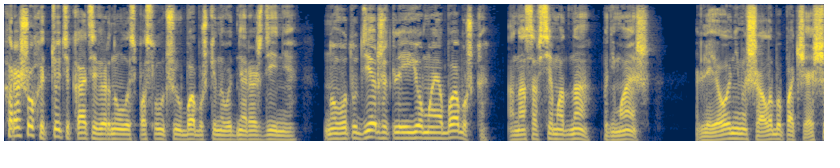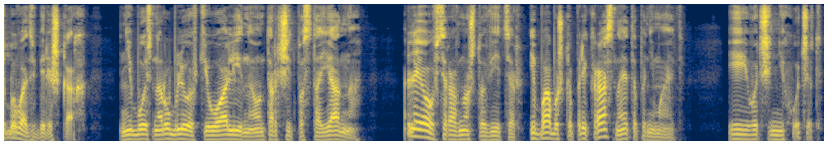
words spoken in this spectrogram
Хорошо, хоть тетя Катя вернулась по случаю бабушкиного дня рождения. Но вот удержит ли ее моя бабушка? Она совсем одна, понимаешь? Лео не мешало бы почаще бывать в бережках. Небось, на Рублевке у Алины он торчит постоянно. Лео все равно, что ветер, и бабушка прекрасно это понимает. Ей очень не хочет,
